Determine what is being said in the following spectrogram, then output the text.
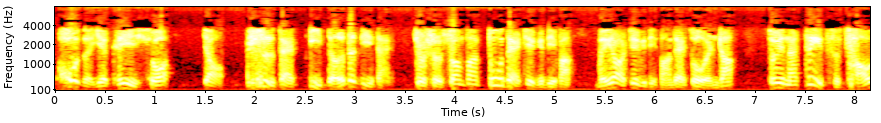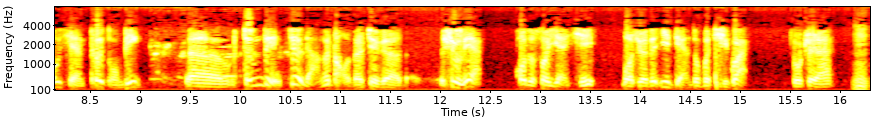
或者也可以说叫势在必得的地带。就是双方都在这个地方围绕这个地方在做文章，所以呢，这次朝鲜特种兵，呃，针对这两个岛的这个训练或者说演习，我觉得一点都不奇怪。主持人，嗯，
